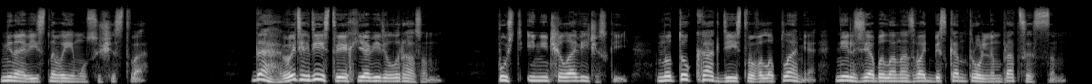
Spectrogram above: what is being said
ненавистного ему существа. Да, в этих действиях я видел разум. Пусть и не человеческий, но то, как действовало пламя, нельзя было назвать бесконтрольным процессом.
